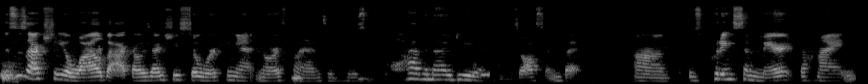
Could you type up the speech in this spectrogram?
This was actually a while back. I was actually still working at Northlands, and he was like, "I have an idea." It was awesome, but um, it was putting some merit behind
